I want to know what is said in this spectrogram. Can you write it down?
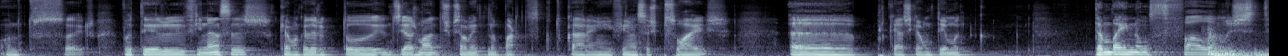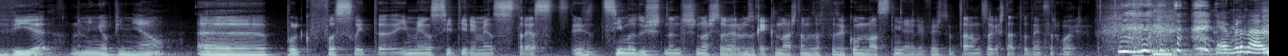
ou no terceiro, vou ter finanças, que é uma cadeira que estou entusiasmado, especialmente na parte que tocar em finanças pessoais, uh, porque acho que é um tema que também não se fala, mas se devia, na minha opinião. Uh, porque facilita imenso e tira imenso stress de, de cima dos estudantes se nós sabermos o que é que nós estamos a fazer com o nosso dinheiro em vez de estarmos a gastar todo em cerveja. é verdade.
